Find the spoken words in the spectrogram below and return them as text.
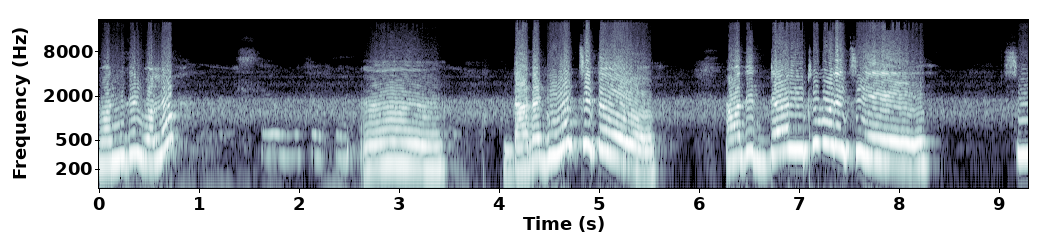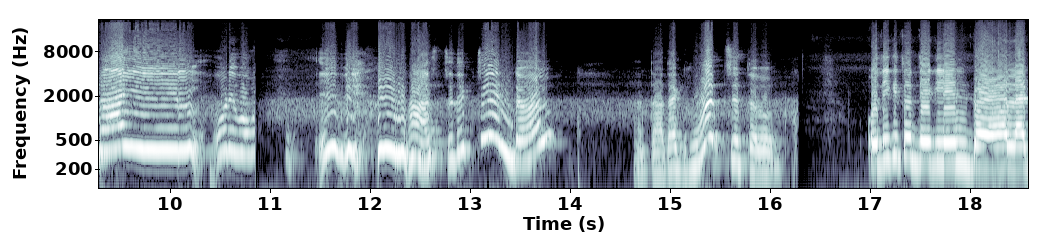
বন্ধুদের বলো। দাদা ঘুমাচ্ছে তো। আমাদের ডল উঠে পড়েছে। স্মাইল। ওরে বাবা। এই দেখুন হাসছে দেখছেন ডল? আর দাদা ঘুমাচ্ছে তো। ওদিকে তো দেখলেন ডল আর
